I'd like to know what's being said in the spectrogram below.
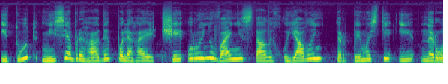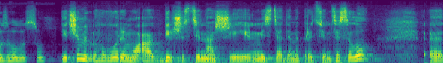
І тут місія бригади полягає ще й у руйнуванні сталих уявлень, терпимості і нерозголосу. Якщо ми говоримо о більшості наші місця, де ми працюємо, це село. е,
